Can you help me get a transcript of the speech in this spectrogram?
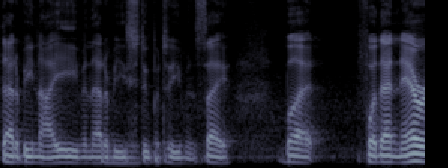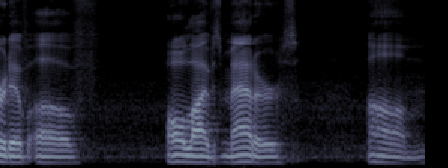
That'd be naive and that'd be stupid to even say. But for that narrative of all lives matters, um,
